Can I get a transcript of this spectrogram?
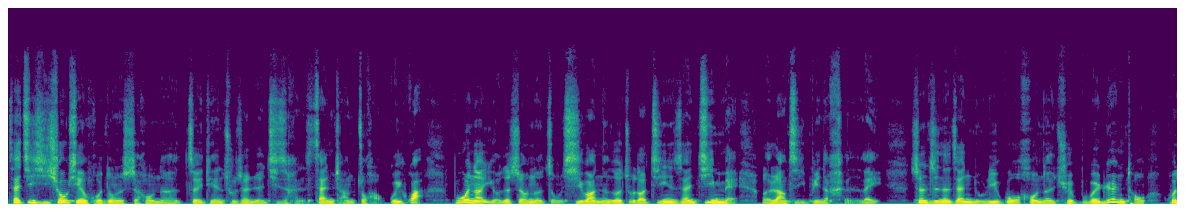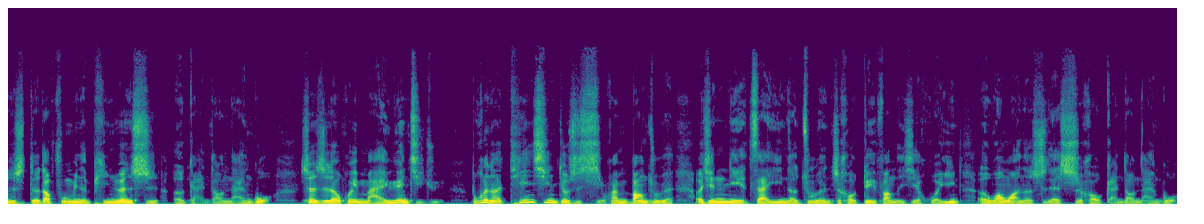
在进行休闲活动的时候呢，这一天出生人其实很擅长做好规划。不过呢，有的时候呢，总希望能够做到尽善尽美，而让自己变得很累，甚至呢，在努力过后呢，却不被认同，或者是得到负面的评论时而感到难过，甚至呢，会埋怨几句。不过呢，天性就是喜欢帮助人，而且你也在意呢助人之后对方的一些回应，而往往呢是在事后感到难过。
